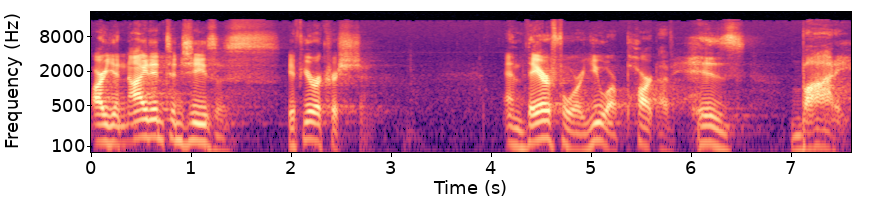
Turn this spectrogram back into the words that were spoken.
are united to Jesus if you're a Christian, and therefore you are part of His body.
